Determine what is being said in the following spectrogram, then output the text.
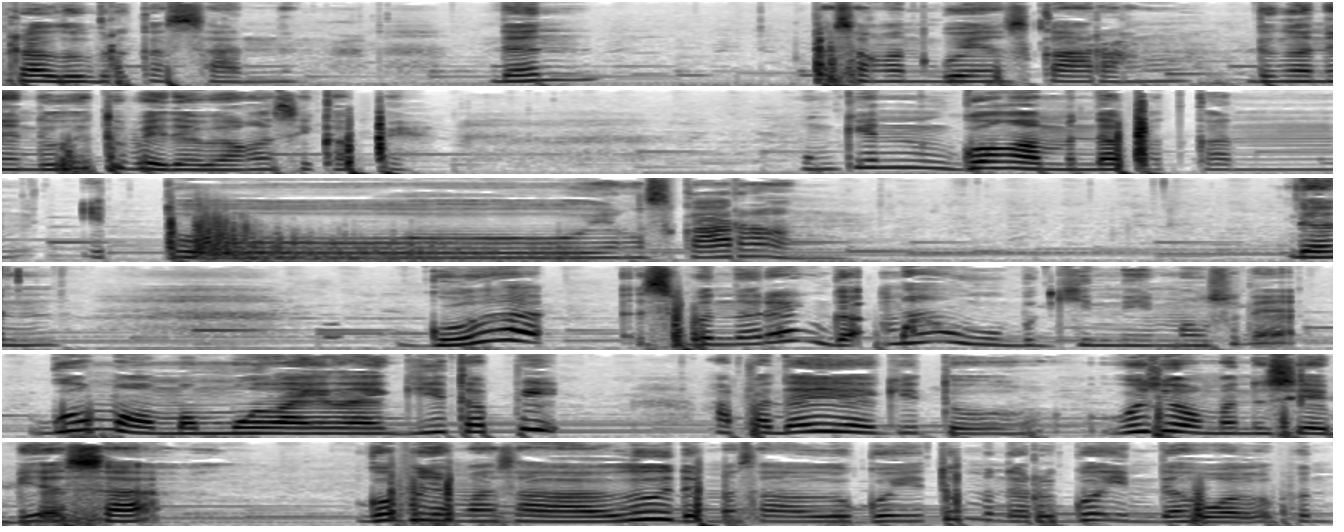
Terlalu berkesan. Dan pasangan gue yang sekarang dengan yang dulu itu beda banget sikapnya mungkin gue nggak mendapatkan itu yang sekarang. Dan gue sebenarnya nggak mau begini. Maksudnya gue mau memulai lagi tapi apa daya gitu. Gue cuma manusia biasa. Gue punya masa lalu dan masa lalu gue itu menurut gue indah walaupun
